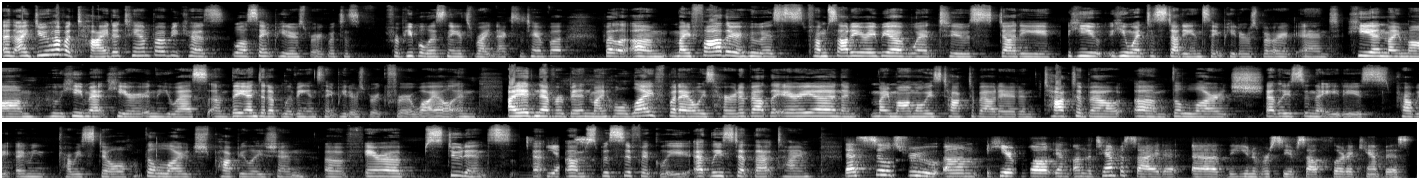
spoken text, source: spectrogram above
And I do have a tie to Tampa because, well, St. Petersburg, which is for people listening, it's right next to Tampa. But um, my father, who is from Saudi Arabia, went to study. He he went to study in St. Petersburg, and he and my mom, who he met here in the U.S., um, they ended up living in St. Petersburg for a while. And I had never been my whole life, but I always heard about the area, and I, my mom always talked about it and talked about um, the large, at least in the 80s, probably. I mean, probably still the large population of Arab students, Yes. um, specifically, at least at that time. That's still true. Um, here, well, in, on the Tampa side at uh, the University of South Florida campus,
